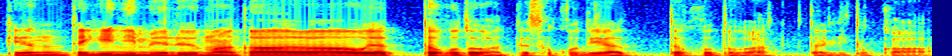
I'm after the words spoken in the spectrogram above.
験的にメルマガをやったことがあってそこでやったことがあったりとか、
